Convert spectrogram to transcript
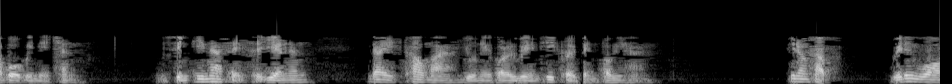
abomination สิ่งที่น่าสะอิดสะเอียนนั้น ได้เข้ามาอยู่ในบริเวณที่เคยเป็นพระวิหาร พี่น้องครับวิดดิ้งวอล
